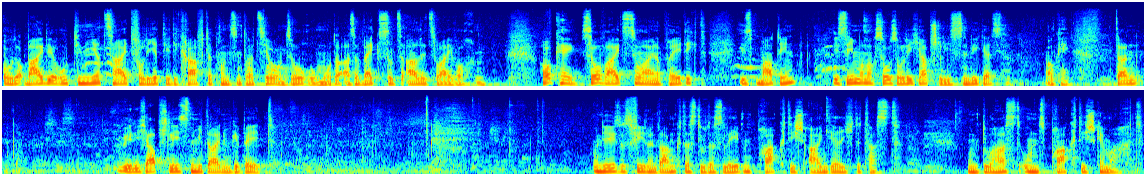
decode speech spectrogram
Oder weil ihr routiniert seid, verliert ihr die Kraft der Konzentration, so rum, oder? Also wechselt es alle zwei Wochen. Okay, soweit zu meiner Predigt. Ist, Martin, ist immer noch so, soll ich abschließen wie gestern? Okay, dann will ich abschließen mit einem Gebet. Und Jesus, vielen Dank, dass du das Leben praktisch eingerichtet hast. Und du hast uns praktisch gemacht.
